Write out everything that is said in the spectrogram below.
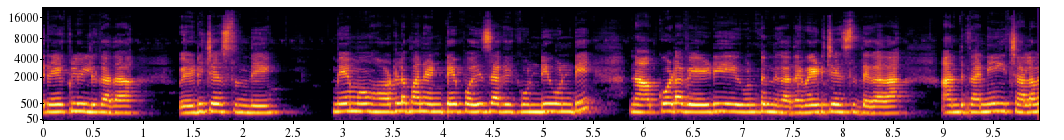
రేకులు ఇల్లు కదా వేడి చేస్తుంది. మేము హోటల్ పని అంటే పొయ్యి ఉండి ఉండి నాకు కూడా వేడి ఉంటుంది కదా వేడి చేస్తుంది కదా. అందుకని చలవ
